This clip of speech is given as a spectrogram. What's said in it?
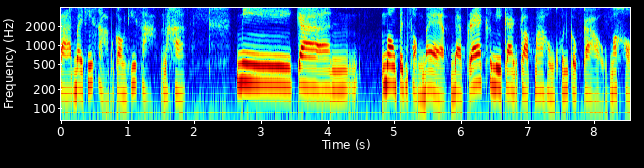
การ์ดใบที่ 3 กองที่ 3 นะคะ มีการมองเป็น 2 แบบแบบแรกคือมีการกลับมาของคนเก่าๆ มาขอ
